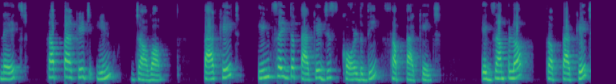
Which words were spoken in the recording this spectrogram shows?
Next sub package in java. Package inside the package is called the sub package example of sub package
